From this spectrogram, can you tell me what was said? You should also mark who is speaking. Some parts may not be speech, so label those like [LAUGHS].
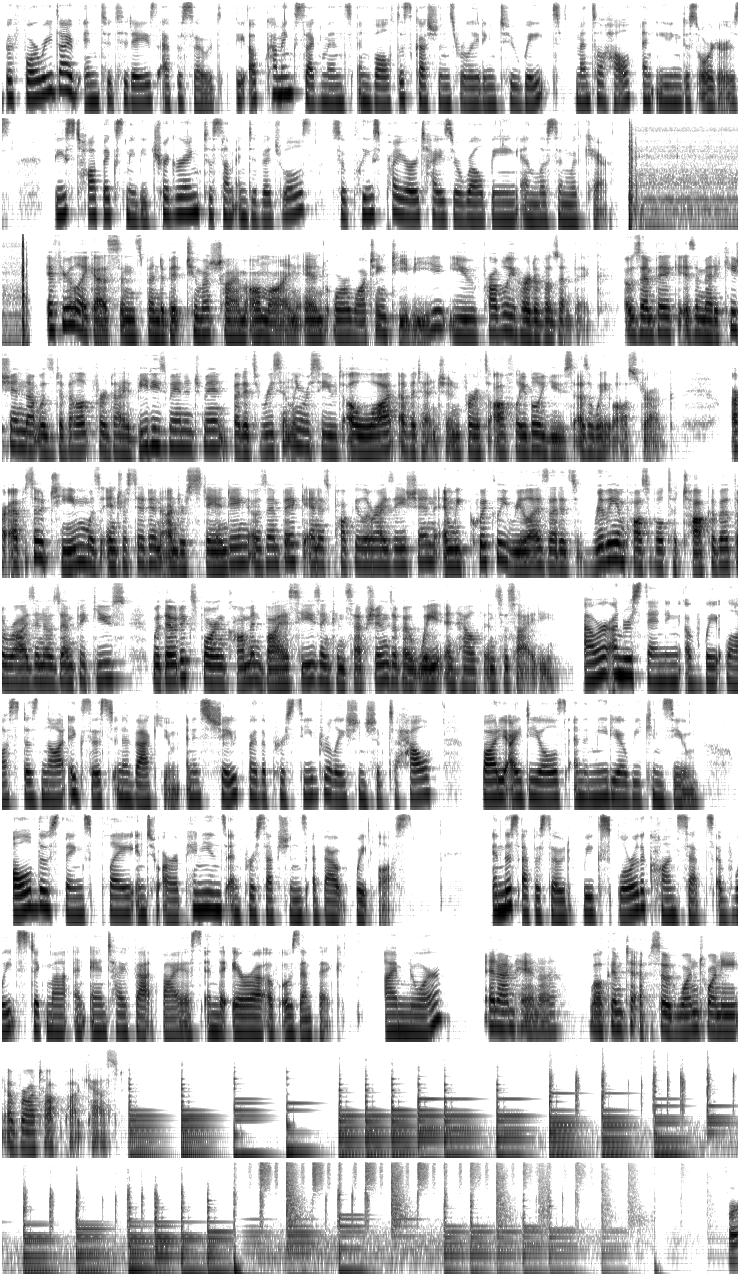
Speaker 1: Before we dive into today's episode, the upcoming segments involve discussions relating to weight, mental health, and eating disorders. These topics may be triggering to some individuals, so please prioritize your well being and listen with care.
Speaker 2: If you're like us and spend a bit too much time online and or watching TV, you've probably heard of Ozempic. Ozempic is a medication that was developed for diabetes management, but it's recently received a lot of attention for its off-label use as a weight loss drug. Our episode team was interested in understanding Ozempic and its popularization, and we quickly realized that it's really impossible to talk about the rise in Ozempic use without exploring common biases and conceptions about weight and health in society.
Speaker 1: Our understanding of weight loss does not exist in a vacuum and is shaped by the perceived relationship to health, body ideals, and the media we consume. All of those things play into our opinions and perceptions about weight loss. In this episode, we explore the concepts of weight stigma and anti fat bias in the era of Ozempic. I'm Noor.
Speaker 2: And I'm Hannah. Welcome to episode 120 of Raw Talk Podcast.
